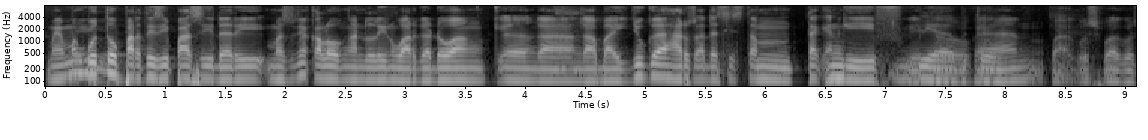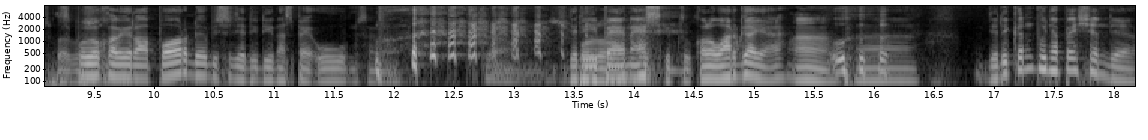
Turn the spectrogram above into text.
Memang butuh partisipasi dari maksudnya kalau ngandelin warga doang eh, nggak nggak baik juga harus ada sistem take and give gitu Iya, betul. kan. Bagus bagus bagus. 10 kali lapor dia bisa jadi dinas PU misalnya. jadi 10. PNS gitu. Kalau warga ya. Ah, Nah, jadi kan punya passion dia.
